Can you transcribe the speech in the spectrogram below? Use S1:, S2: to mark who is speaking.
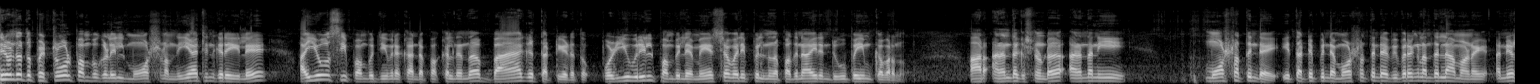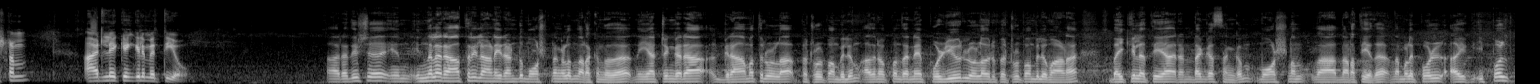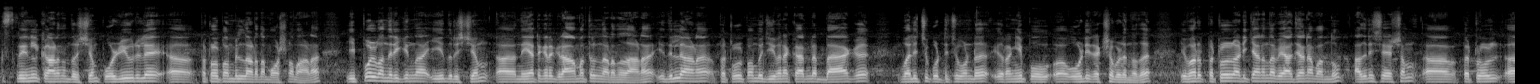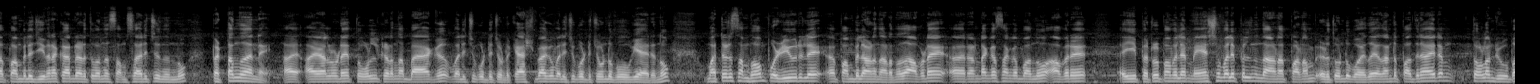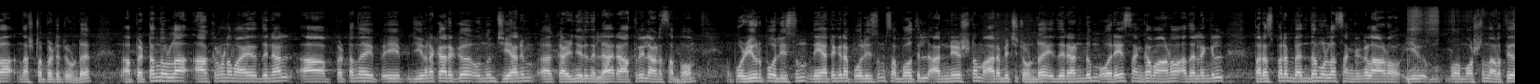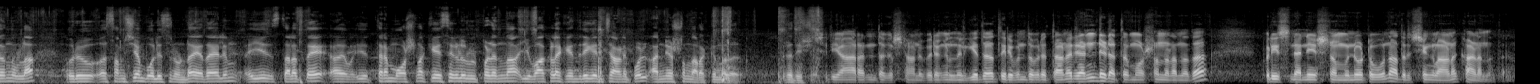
S1: തിരുവനന്തപുരത്ത് പെട്രോൾ പമ്പുകളിൽ മോഷണം. നെയ്യാറ്റിൻകരയിലെ ഐ ഒ സി പമ്പ് ജീവനക്കാരന്റെ പക്കൽ നിന്ന് ബാഗ് തട്ടിയെടുത്തു. പൊഴിയൂരിൽ പമ്പിലെ മേശവലിപ്പിൽ നിന്ന് പതിനായിരം രൂപയും കവർന്നു. ആർ അനന്തകൃഷ്ണനുണ്ട്. അനന്തൻ ഈ മോഷണത്തിന്റെ ഈ തട്ടിപ്പിന്റെ മോഷണത്തിന്റെ വിവരങ്ങൾ എന്തെല്ലാമാണ്? അന്വേഷണം ആരിലേക്കെങ്കിലും എത്തിയോ?
S2: രതീഷ് ഇന്നലെ രാത്രിയിലാണ് ഈ രണ്ട് മോഷണങ്ങളും നടക്കുന്നത്. നെയ്യാറ്റിൻകര ഗ്രാമത്തിലുള്ള പെട്രോൾ പമ്പിലും അതിനൊപ്പം തന്നെ പൊഴിയൂരിലുള്ള ഒരു പെട്രോൾ പമ്പിലുമാണ് ബൈക്കിലെത്തിയ രണ്ടംഗ സംഘം മോഷണം നടത്തിയത്. നമ്മളിപ്പോൾ ഇപ്പോൾ സ്ക്രീനിൽ കാണുന്ന ദൃശ്യം പൊഴിയൂരിലെ പെട്രോൾ പമ്പിൽ നടന്ന മോഷണമാണ്. ഇപ്പോൾ വന്നിരിക്കുന്ന ഈ ദൃശ്യം നെയ്യാറ്റിങ്കര ഗ്രാമത്തിൽ നടന്നതാണ്. ഇതിലാണ് പെട്രോൾ പമ്പ് ജീവനക്കാരന്റെ ബാഗ് വലിച്ചു പൊട്ടിച്ചുകൊണ്ട് ഇറങ്ങി ഓടി രക്ഷപ്പെടുന്നത്. ഇവർ പെട്രോൾ അടിക്കാനെന്ന വ്യാജാന വന്നു. അതിനുശേഷം പെട്രോൾ പമ്പിലെ ജീവനക്കാരന്റെ അടുത്ത് വന്ന് സംസാരിച്ചു നിന്നു. പെട്ടെന്ന് തന്നെ അയാളുടെ തോളിൽ കിടന്ന ബാഗ് വലിച്ചു പൊട്ടിച്ചുകൊണ്ട് ക്യാഷ് ബാഗ് വലിച്ചു പൊട്ടിച്ചുകൊണ്ട് പോവുകയായിരുന്നു. മറ്റൊരു സംഭവം പൊഴിയൂരിലെ പമ്പിലാണ് നടന്നത്. അവിടെ രണ്ടംഗ സംഘം വന്നു. അവർ ഈ പെട്രോൾ പമ്പിലെ മേശവലിപ്പിൽ നിന്നാണ് പണം എടുത്തുകൊണ്ട് പോയത്. ഏതാണ്ട് പതിനായിരത്തോളം രൂപ നഷ്ടപ്പെട്ടിട്ടുണ്ട്. പെട്ടെന്നുള്ള ആക്രമണമായതിനാൽ പെട്ടെന്ന് ഈ ജീവനക്കാർക്ക് ഒന്നും ചെയ്യാനും കഴിഞ്ഞിരുന്നില്ല. രാത്രിയിലാണ് സംഭവം. പൊഴിയൂർ പോലീസും നെയ്യാറ്റിങ്കര പോലീസും സംഭവത്തിൽ അന്വേഷണം ആരംഭിച്ചിട്ടുണ്ട്. ഇത് രണ്ടും ഒരേ സംഘമാണോ? അതല്ലെങ്കിൽ പരസ്പരം ബന്ധമുള്ള സംഘങ്ങളാണോ ഈ മോഷണം നടത്തിയതെന്നുള്ള ഒരു സംശയം പോലീസിനുണ്ട്. ഏതായാലും ഈ സ്ഥലത്തെ ഇത്തരം മോഷണ കേസുകളിൽ ഉൾപ്പെടുന്ന യുവാക്കളെ കേന്ദ്രീകരിച്ചാണ് ഇപ്പോൾ അന്വേഷണം നടക്കുന്നത്.
S1: ശ്രീ ആർ അനന്തകൃഷ്ണനാണ് വിവരങ്ങൾ നൽകിയത്. തിരുവനന്തപുരത്താണ് രണ്ടിടത്ത് മോഷണം നടന്നത്. പോലീസിന്റെ അന്വേഷണം മുന്നോട്ട് പോകുന്ന. അദൃശ്യങ്ങളാണ് ദൃശ്യങ്ങളാണ് കാണുന്നത്.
